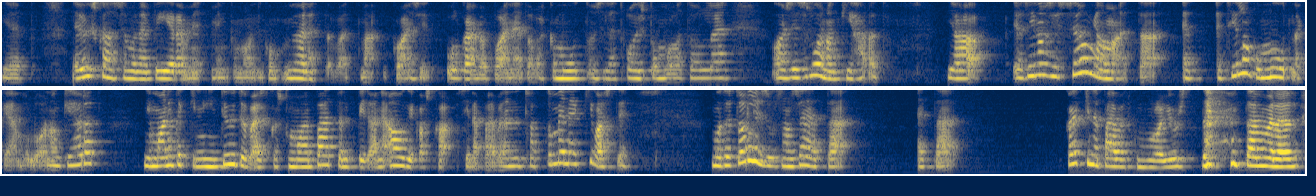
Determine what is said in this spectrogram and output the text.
Jep. Ja yksi myös semmoinen piirre, mi- minkä mä oon niinku myönnettävä, että mä koen siitä ulkonäköpaineita vaikka muuttunut sillä, että oispa mulla tolleen, on siis luonnonkiharat. Ja, ja siinä on siis se ongelma, että et, et silloin kun muut näkee mun luonnonkiharat, niin mä oon itsekin niihin tyytyväistä, koska mä oon päättänyt pitää ne auki, koska sinä päivänä nyt sattuu menee kivasti. Mutta todellisuus on se, että, että kaikki ne päivät, kun mulla on just tämmöinen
